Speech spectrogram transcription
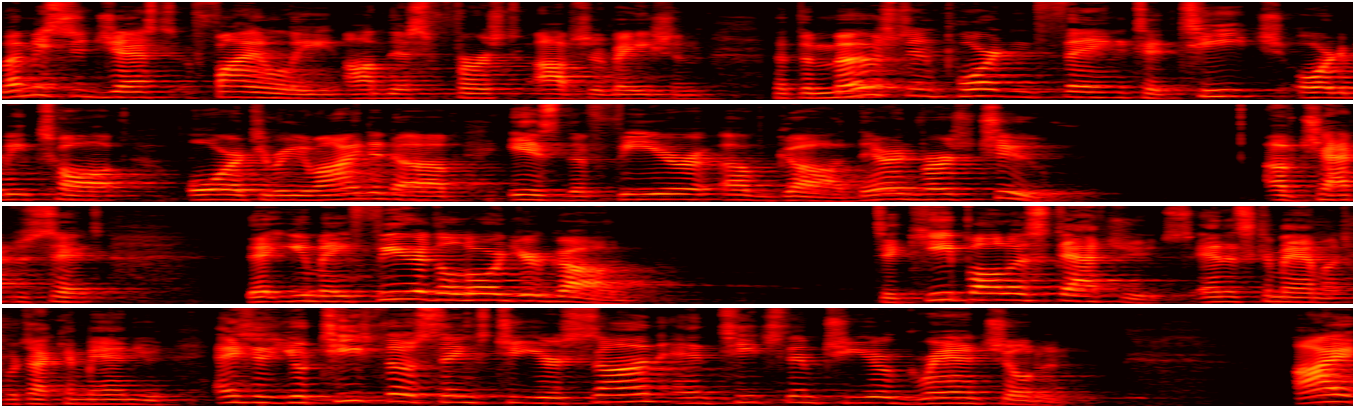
Let me suggest finally on this first observation that the most important thing to teach or to be taught or to be reminded of is the fear of God. There in verse 2 of chapter 6, that you may fear the Lord your God, to keep all his statutes and his commandments, which I command you. And he says, You'll teach those things to your son and teach them to your grandchildren. I,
